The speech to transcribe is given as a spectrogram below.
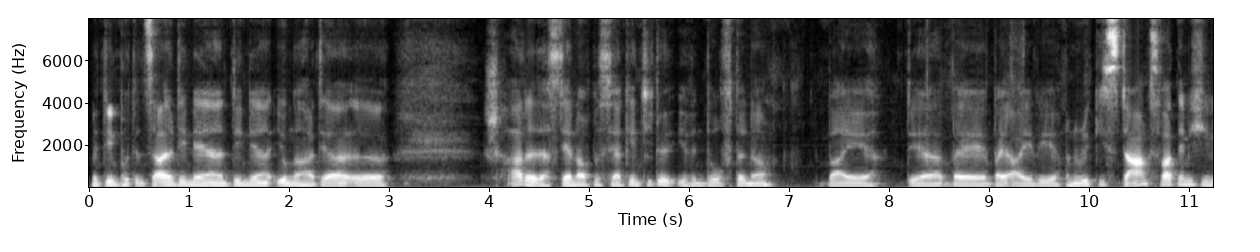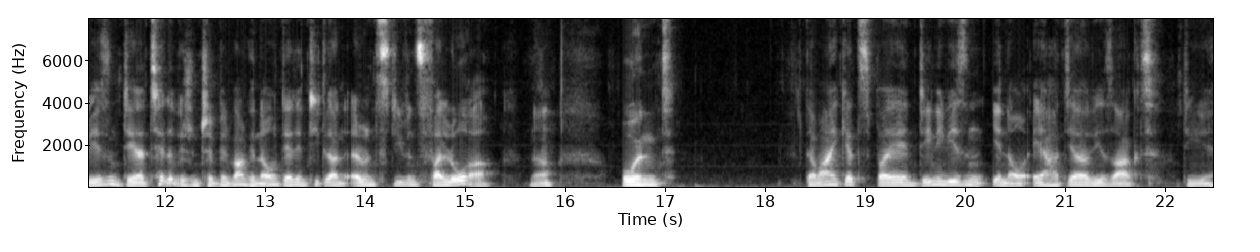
mit dem Potenzial, den der, den der Junge hat, ja, äh, Schade, dass der noch bisher keinen Titel gewinnen durfte, ne? Bei der, bei, bei AEW. Und Ricky Starks war nämlich gewesen, der Television Champion war, genau, der den Titel an Aaron Stevens verlor. Ne? Und da war ich jetzt bei den gewesen, genau, er hat ja, wie gesagt, die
